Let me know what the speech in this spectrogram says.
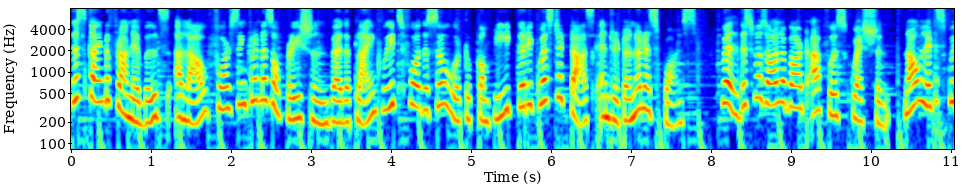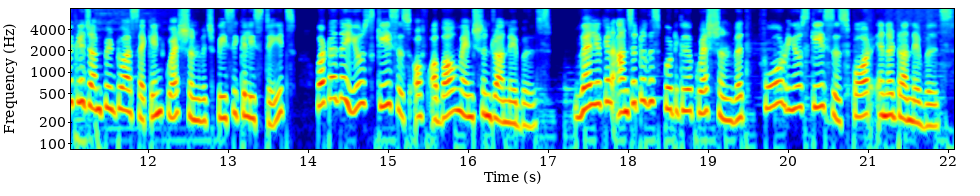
This kind of runnables allow for synchronous operation where the client waits for the server to complete the requested task and return a response. Well, this was all about our first question. Now let us quickly jump into our second question which basically states, what are the use cases of above mentioned runnables? Well, you can answer to this particular question with four use cases for init runnables.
